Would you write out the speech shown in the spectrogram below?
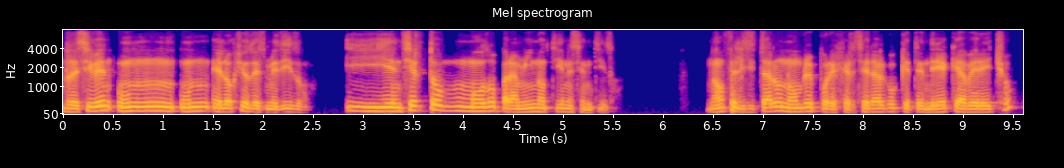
reciben un, un elogio desmedido. Y en cierto modo para mí no tiene sentido. ¿no? Felicitar a un hombre por ejercer algo que tendría que haber hecho,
